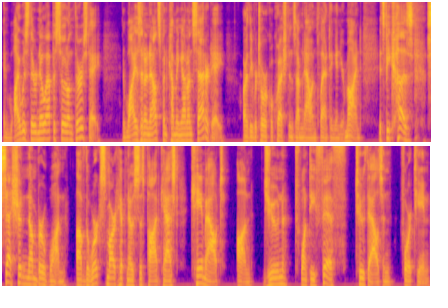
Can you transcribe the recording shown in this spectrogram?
And why was there no episode on Thursday? And why is an announcement coming out on Saturday? Are the rhetorical questions I'm now implanting in your mind. It's because session number one of the Work Smart Hypnosis podcast came out on June 25th, 2014.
